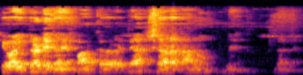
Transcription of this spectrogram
किंवा इतर ठिकाणी पार्क करावे त्या शहरात आणू नये.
